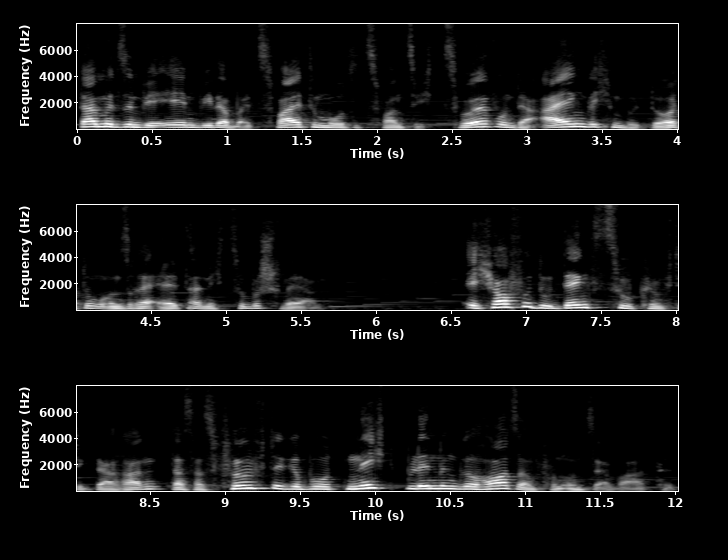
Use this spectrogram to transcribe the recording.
Damit sind wir eben wieder bei 2. Mose 2012 und der eigentlichen Bedeutung, unsere Eltern nicht zu beschweren. Ich hoffe, du denkst zukünftig daran, dass das fünfte Gebot nicht blinden Gehorsam von uns erwartet.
